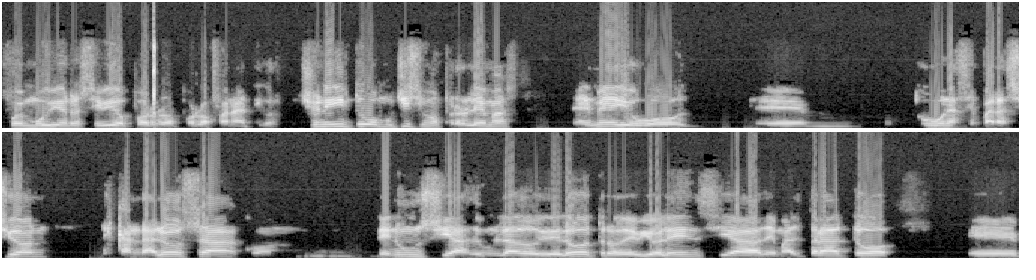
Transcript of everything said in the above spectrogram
fue muy bien recibido por, los fanáticos. Johnny Depp tuvo muchísimos problemas, en el medio hubo, eh, tuvo una separación escandalosa, con denuncias de un lado y del otro, de violencia, de maltrato. Eh,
